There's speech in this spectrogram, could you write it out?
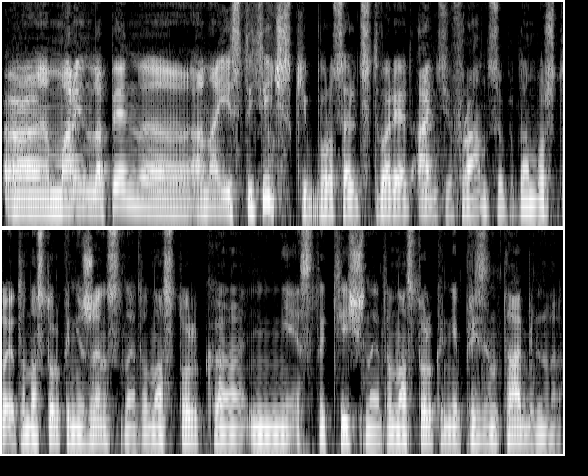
э, Марин Ле Пен, она эстетически просто олицетворяет антифранцию, потому что это настолько не женственно, это настолько не эстетично, это настолько непрезентабельно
